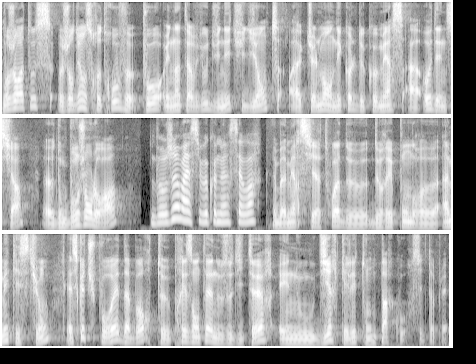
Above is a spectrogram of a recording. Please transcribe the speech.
Bonjour à tous, aujourd'hui on se retrouve pour une interview d'une étudiante actuellement en école de commerce à Audencia. Euh, donc bonjour Laura. Bonjour, merci beaucoup de me recevoir. Eh ben, merci à toi de, répondre euh, à mes questions. Est-ce que tu pourrais d'abord te présenter à nos auditeurs et nous dire quel est ton parcours, s'il te plaît?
